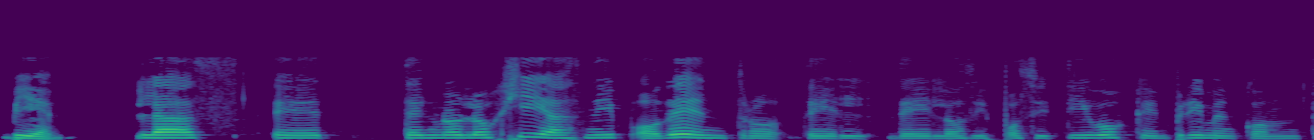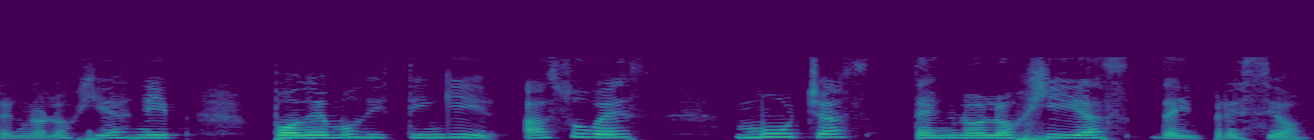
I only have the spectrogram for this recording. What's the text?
Bien, las eh, tecnologías NIP o dentro de los dispositivos que imprimen con tecnologías NIP podemos distinguir a su vez muchas tecnologías de impresión.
